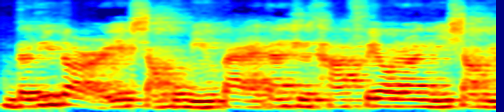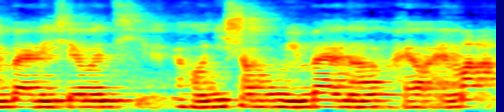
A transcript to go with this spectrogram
你的 leader 也想不明白，但是他非要让你想明白的一些问题，然后你想不明白呢，还要挨骂，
